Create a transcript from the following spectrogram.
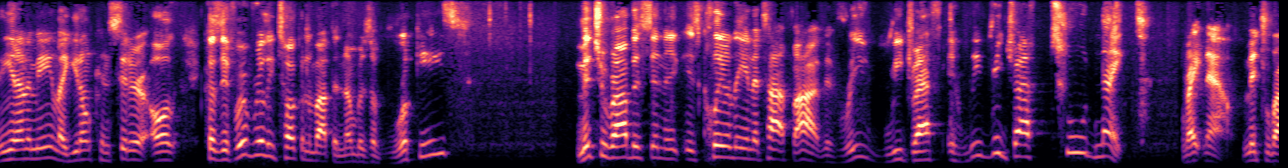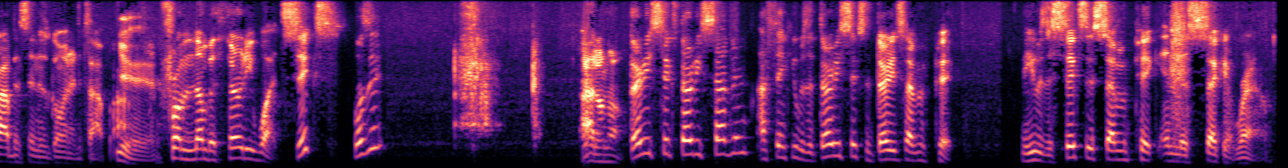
You know what I mean? Like you don't consider all because if we're really talking about the numbers of rookies, Mitchell Robinson is clearly in the top five. If we redraft, if we redraft tonight, right now, Mitchell Robinson is going in the top five. Yeah. From number 30, what, six? Was it? I don't know. 36, 37? I think he was a 36 and 37 pick. He was a six or seven pick in the second round.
